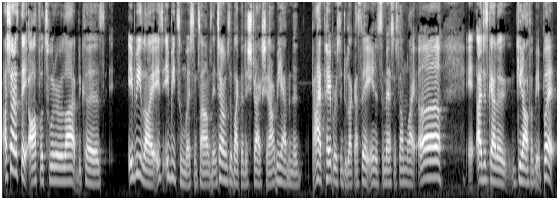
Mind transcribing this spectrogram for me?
I try to stay off of Twitter a lot because it be like it it be too much sometimes in terms of like a distraction. I'll be having to I have papers to do, like I said, in a semester. So I'm like, uh, I just gotta get off of it. But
